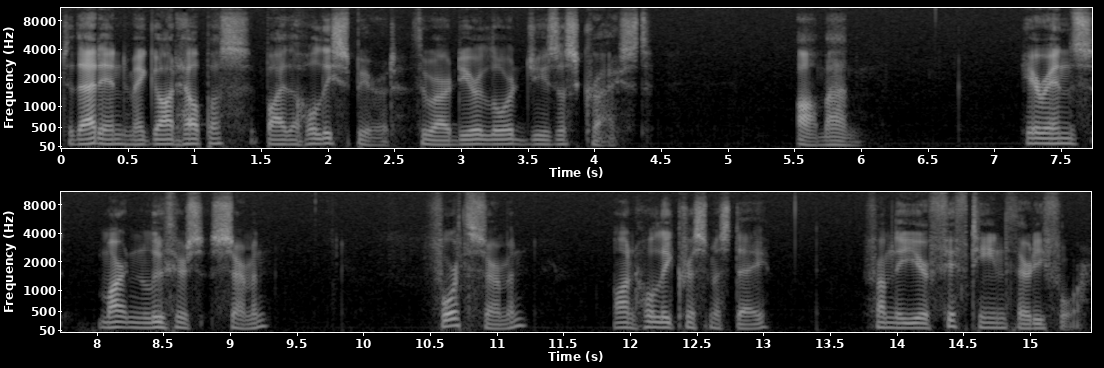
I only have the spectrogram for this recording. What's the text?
To that end, may God help us by the Holy Spirit through our dear Lord Jesus Christ. Amen. Here ends Martin Luther's sermon, fourth sermon on Holy Christmas Day from the year 1534.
